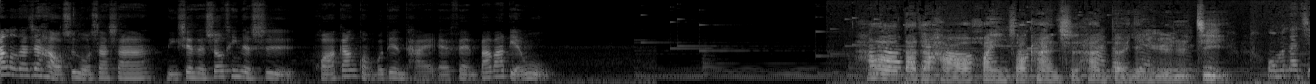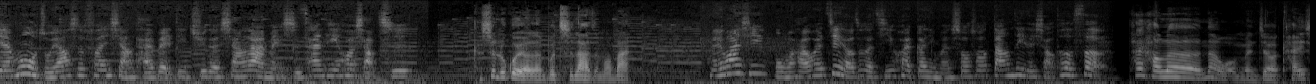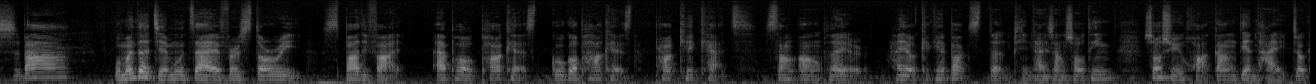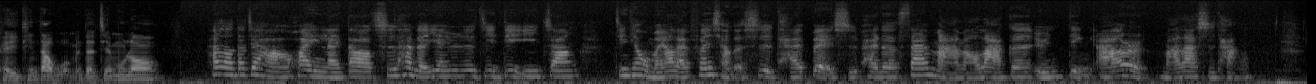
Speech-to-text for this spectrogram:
Hello，大家好，我是罗莎莎。您现在收听的是华冈广播电台 FM 八八点五。Hello，大家好，欢迎收看《痴汉的艳遇日记》。我们的节目主要是分享台北地区的香辣美食餐厅或小吃。可是如果有人不吃辣怎么办？没关系，我们还会借由这个机会跟你们说说当地的小特色。太好了，那我们就开始吧。我们的节目在 First Story。Spotify、Apple Podcast、Google Podcasts、Pocket Casts、Sound On Player，还有 KKBox 等平台上收听，搜寻华冈电台就可以听到我们的节目喽。Hello，大家好，欢迎来到《吃汉的艳遇日记》第一章。今天我们要来分享的是台北石牌的三麻毛辣跟云顶 R 二麻辣食堂。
